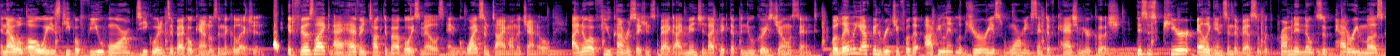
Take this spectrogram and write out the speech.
And I will always keep a few warm teakwood and tobacco candles in the collection. It feels like I mm. haven't talked about boy smells in quite some time on the channel. I know a few conversations back I mentioned I picked up the new Grace Jones scent, but lately I've been reaching for the opulent, luxurious, warming scent of Cashmere Kush. This is pure elegance in the vessel with prominent notes of powdery musk,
